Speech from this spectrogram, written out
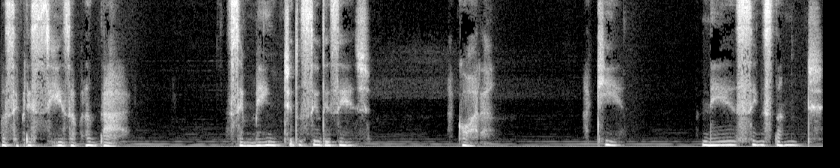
você precisa plantar semente do seu desejo agora, aqui, nesse instante,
